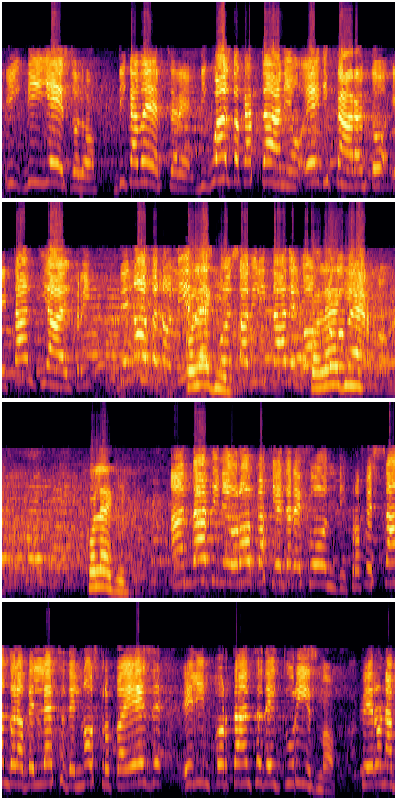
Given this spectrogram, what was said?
di Jesolo, di Caverzere, di Gualdo Cattaneo e di Taranto e tanti altri denotano l'irresponsabilità del vostro colleghi, governo. Colleghi. Andate in Europa a chiedere fondi, professando la bellezza del nostro Paese e l'importanza del turismo per una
